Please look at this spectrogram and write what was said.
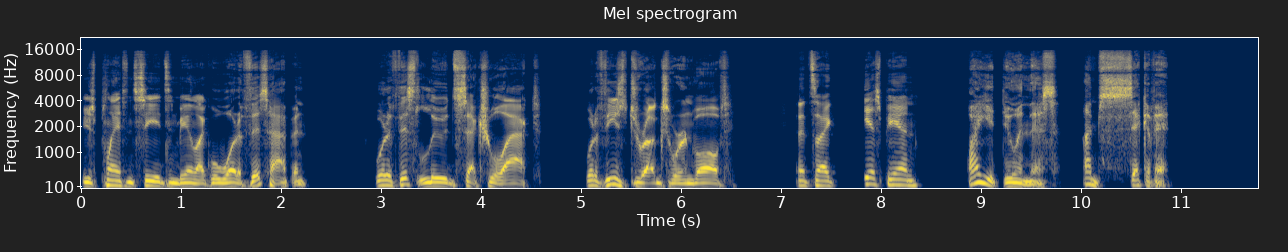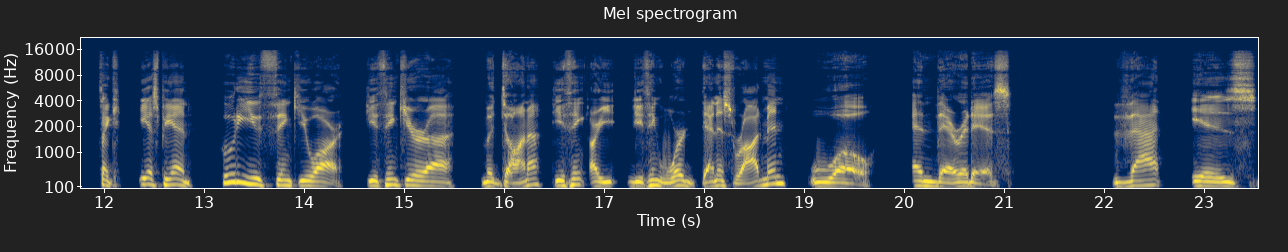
You're just planting seeds and being like, well, what if this happened? What if this lewd sexual act? What if these drugs were involved? And it's like, ESPN, why are you doing this? I'm sick of it. It's like, ESPN, who do you think you are? Do you think you're uh, Madonna? Do you think are you do you think we're Dennis Rodman? Whoa. And there it is. That is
